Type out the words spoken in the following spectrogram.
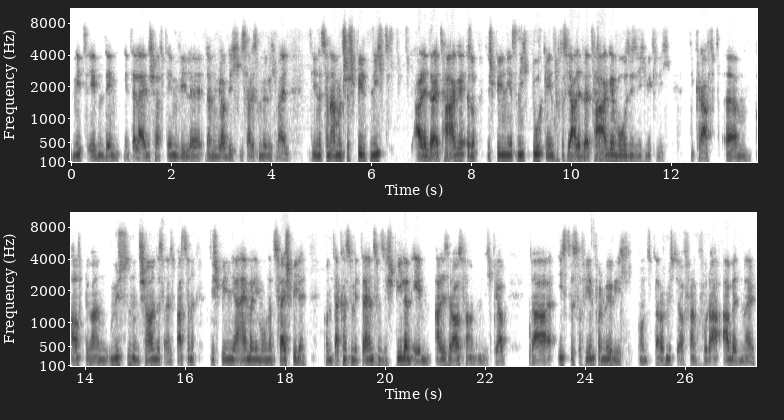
mit eben dem, mit der Leidenschaft, dem Wille, dann glaube ich, ist alles möglich, weil die Nationalmannschaft spielt nicht alle drei Tage, also sie spielen jetzt nicht durchgehend durch das Jahr alle drei Tage, wo sie sich wirklich die Kraft ähm, aufbewahren müssen und schauen, dass alles passt, sondern die spielen ja einmal im Monat zwei Spiele. Und da kannst du mit 23 Spielern eben alles raushauen. Und ich glaube, da ist es auf jeden Fall möglich. Und darauf müsste auch Frankfurt arbeiten, weil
